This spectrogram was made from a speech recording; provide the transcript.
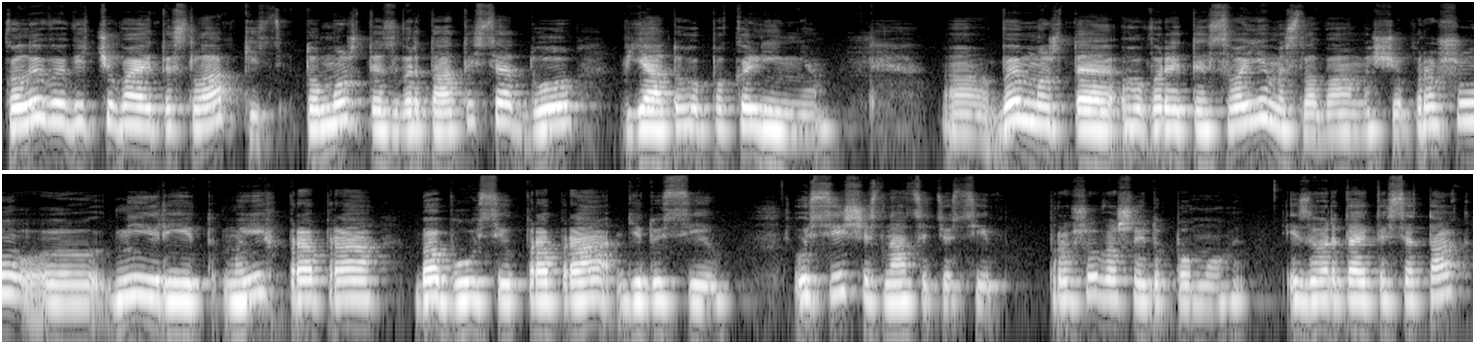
Коли ви відчуваєте слабкість, то можете звертатися до п'ятого покоління. Е, Ви можете говорити своїми словами, що прошу е, мій рід, моїх прапрабабусів, прапрадідусів, усі 16 осіб, прошу вашої допомоги. І звертайтеся так,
